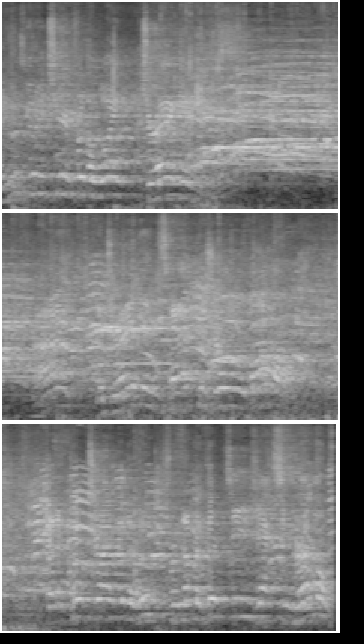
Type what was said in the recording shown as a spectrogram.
And who's going to be cheering for the white Dragons? Dragons have control of the ball. Got a quick drive to the hoop from number 13, Jackson Gremmels.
